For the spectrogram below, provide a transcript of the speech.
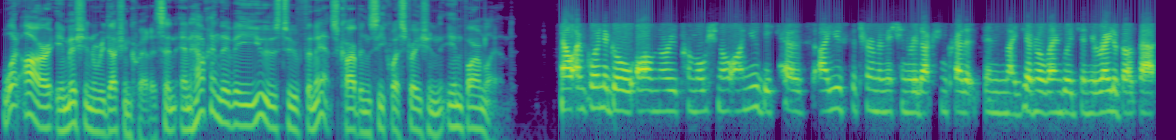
What are emission reduction credits and, and how can they be used to finance carbon sequestration in farmland? Now, I'm going to go all NORI promotional on you because I use the term emission reduction credits in my general language, and you're right about that.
